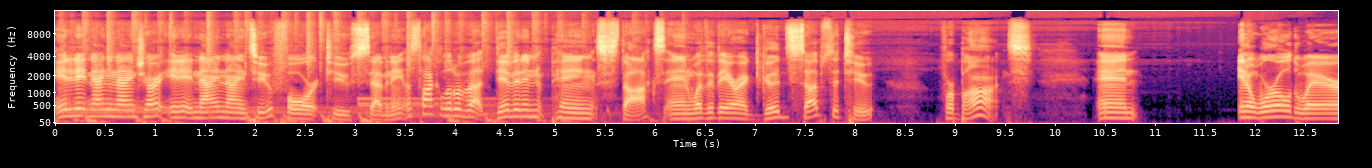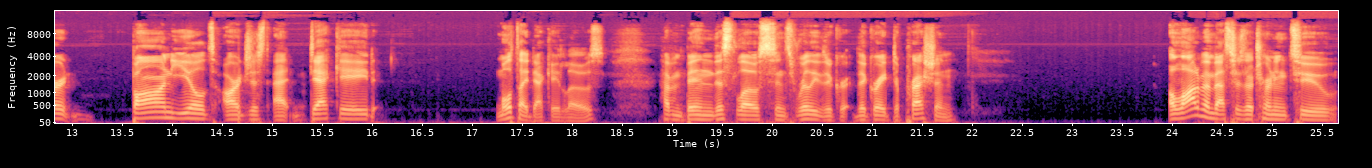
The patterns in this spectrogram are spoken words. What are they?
8899 chart 888-992-4278. Let's talk a little bit about dividend paying stocks and whether they are a good substitute for bonds. And in a world where bond yields are just at decade multi-decade lows, haven't been this low since really the, the Great Depression. A lot of investors are turning to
